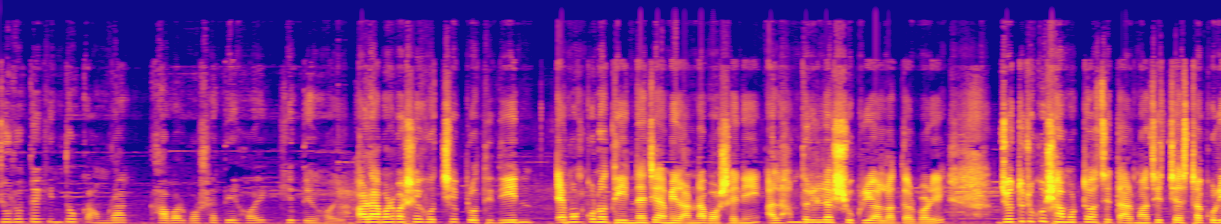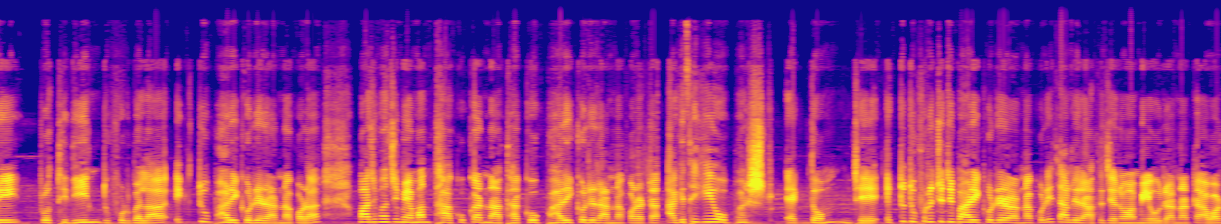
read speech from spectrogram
চুলোতে কিন্তু আমরা খাবার বসাতে হয়, খেতে হয়। আর আমার বাসায় হচ্ছে প্রতিদিন এমন কোনো দিন নেই যে আমি রান্না বসাইনি আলহামদুলিল্লাহ, শুক্রিয়া আল্লাহর দরবারে। যতটুকু সামর্থ্য আছে তার মাঝে চেষ্টা করি প্রতিদিন দুপুরবেলা একটু ভারী করে রান্না করা। মাঝে মাঝে মেহমান থাকুক আর না থাকুক, ভারী করে রান্না করাটা আগে থেকেই অভ্যাস একদম যে একটু দুপুরে যদি ভারী করে রান্না করি, তাহলে রাতে যেন আমি ওই রান্নাটা আবার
